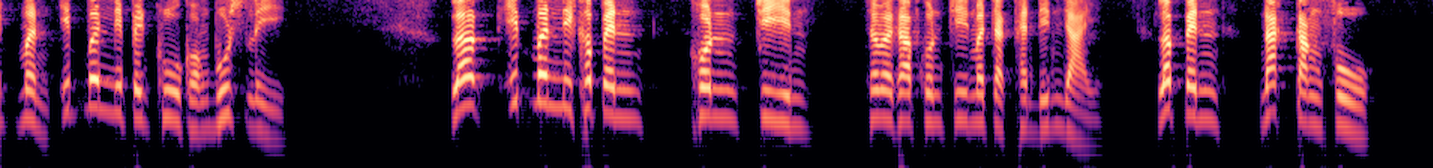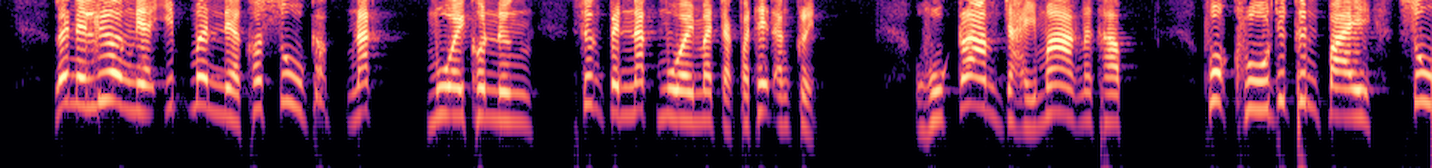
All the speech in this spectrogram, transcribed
Ip Man Ip Man นี่เป็นครูของบูสลีแล้วอิปมันนี่เขาเป็นคนจีนใช่ไหมครับ คนจีนมาจากแผ่นดินใหญ่ แล้วเป็นนักกังฟู และในเรื่องเนี่ยอิปเมนเนี่ยเขาสู้กับนักมวยคนหนึ่งซึ่งเป็นนักมวยมาจากประเทศอังกฤษโอ้โหกล้ามใหญ่มากนะครับ พวกครูที่ขึ้นไปสู้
